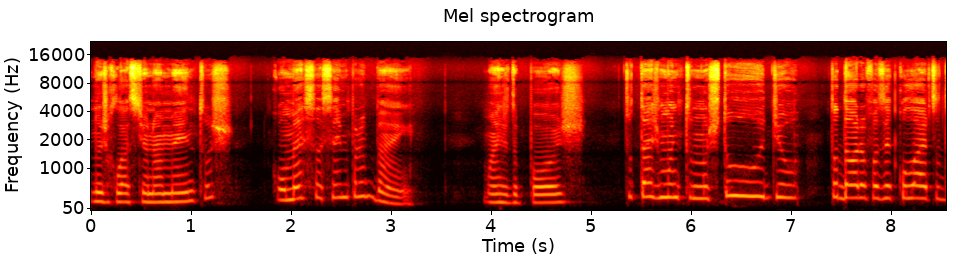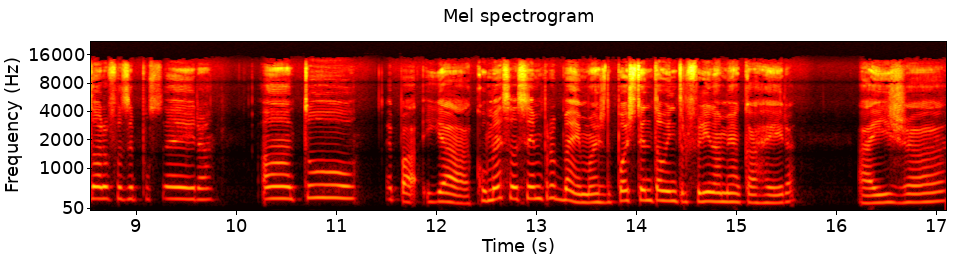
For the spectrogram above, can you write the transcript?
nos relacionamentos, começa sempre bem. Mas depois, tu estás muito no estúdio, toda hora a fazer colar, toda hora fazer pulseira. Ah, tu. Epá, yeah, começa sempre bem, mas depois tentam interferir na minha carreira. Aí já.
